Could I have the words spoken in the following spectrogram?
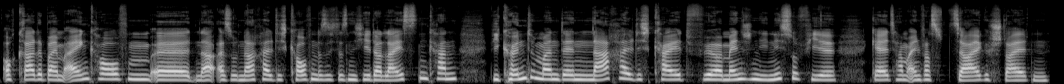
auch gerade beim Einkaufen, äh, na, also nachhaltig kaufen, dass sich das nicht jeder leisten kann. Wie könnte man denn Nachhaltigkeit für Menschen, die nicht so viel Geld haben, einfach sozial gestalten?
